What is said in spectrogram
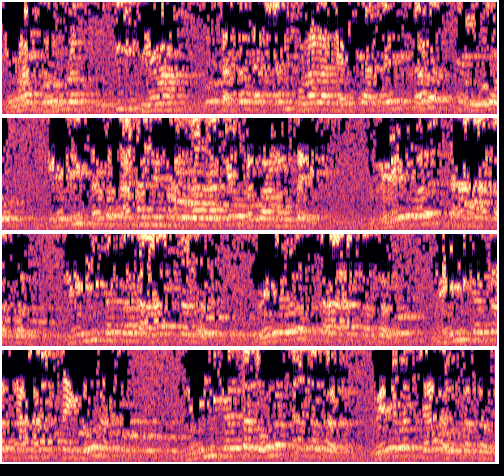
जेव्हा जरूरत होती जेव्हा तसं दर्शन कोणाला द्यायचं असेल तरच ते होतं एरवी सर्वसामान्य माणसासारखे भगवान होते. वेळेवरच दहा हात असत. नेहमी करता दहा हात नसत. वेळेवरच हात असत नेहमी करता सहा हात नाही दोनच नेहमी करता दोनच हात असत वेळेवर चार होत असत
